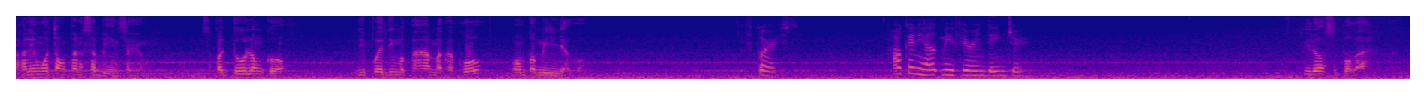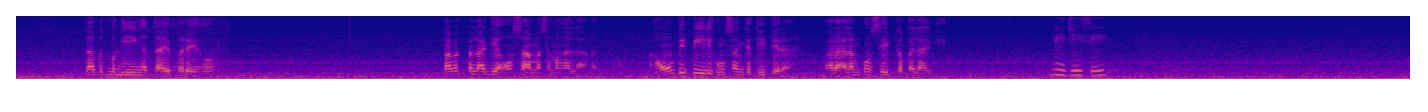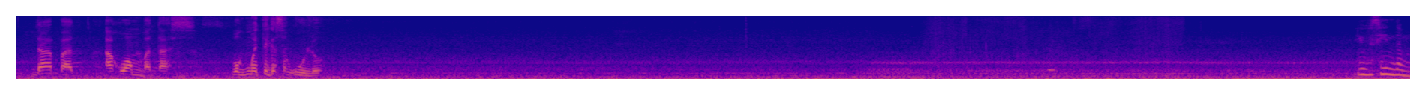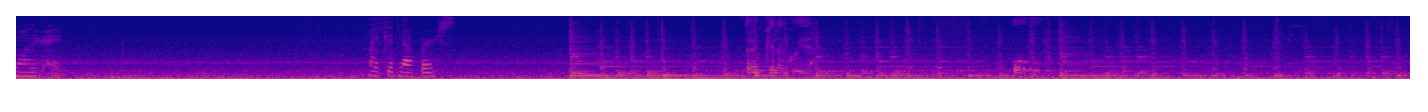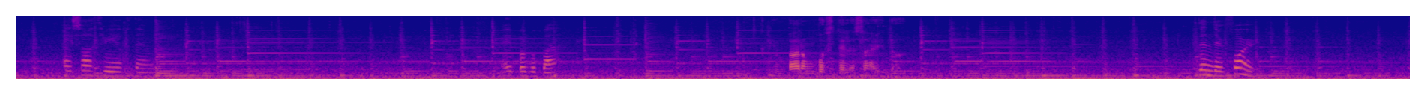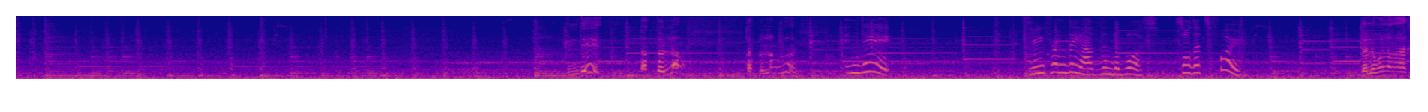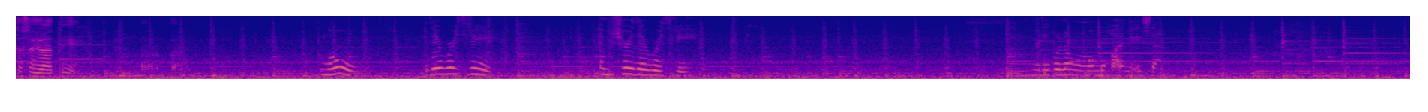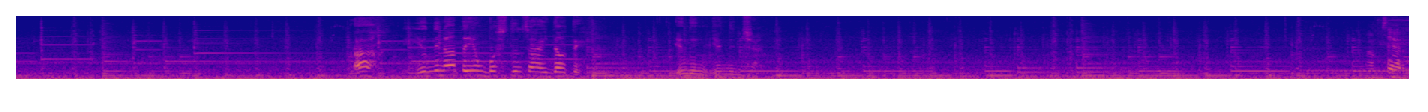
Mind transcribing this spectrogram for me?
Nakalimutan ko pa na sabihin sa'yo. Sa pagtulong ko, hindi pwedeng mapahamak ako o ang pamilya ko. Of course. How can you help me if you're in danger? Pilosopo ka. Dapat mag-iingat tayo pareho. Dapat palagi ako kasama sa mga lakad mo. Ako ang pipili kung saan ka titira para alam kong safe ka palagi. BGC? Dapat ako ang batas. Huwag matigas ang ulo. You've seen them all, right? My kidnappers. Drive ka lang, kuya. Oo. I saw three of them. May iba pa ba? Yung parang boss nila sa hideout. Then there are four. Hindi. Tatlo lang. Tatlo lang yun. Hindi. Three from the yacht and the boss. So that's four. Dalawa lang ata sa yate eh. Parang, parang. No. There were three. I'm sure there were three. Hindi ko lang mamukhaan yung isa. Ah, yun din ata yung boss dun sa hideout eh. Yun din, yun din siya. Ma'am, sir.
